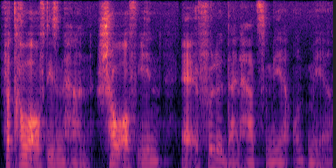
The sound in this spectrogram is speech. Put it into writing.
Vertraue auf diesen Herrn, schau auf ihn, er erfülle dein Herz mehr und mehr.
